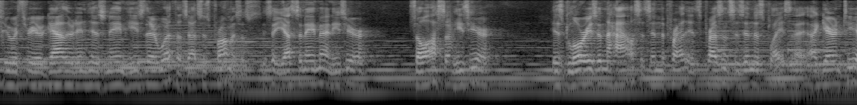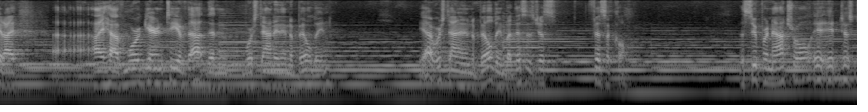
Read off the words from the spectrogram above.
Two or three are gathered in his name, he's there with us. That's his promises. He say yes and amen. He's here. So awesome. He's here. His glory is in the house. It's in the pre- his presence is in this place. I, I guarantee it. I I have more guarantee of that than we're standing in a building. Yeah, we're standing in a building, but this is just physical. The supernatural, it, it just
